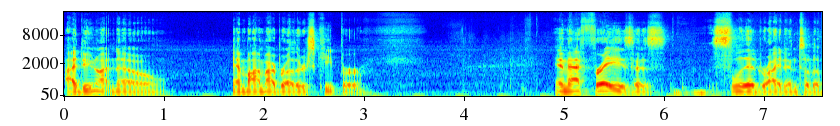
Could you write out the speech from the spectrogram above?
I do not know. Am I my brother's keeper? And that phrase has slid right into the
